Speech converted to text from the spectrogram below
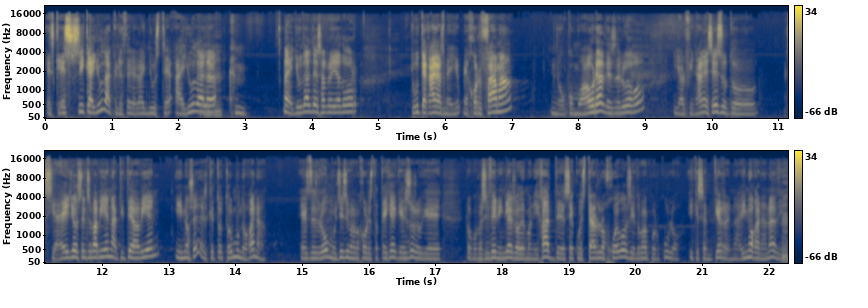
Es que eso sí que ayuda a crecer en la industria, ayuda, a la, ayuda al desarrollador, tú te ganas mejor fama, no como ahora, desde luego, y al final es eso, todo, si a ellos les va bien, a ti te va bien, y no sé, es que todo el mundo gana es desde luego muchísima mejor estrategia que eso, lo que, lo que se dice en inglés, lo de Money Hat, de secuestrar los juegos y tomar por culo y que se entierren. Ahí no gana nadie.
